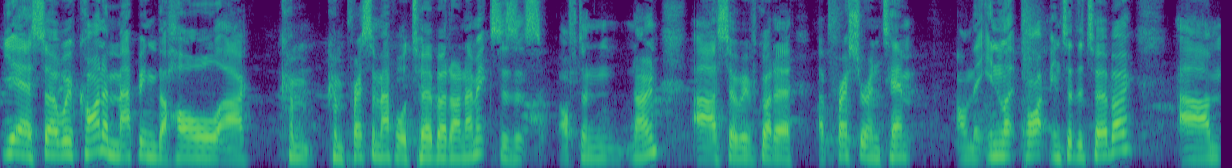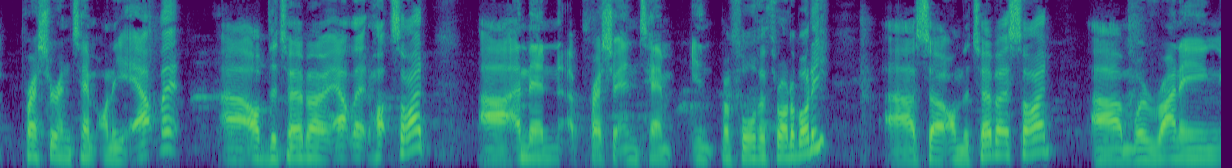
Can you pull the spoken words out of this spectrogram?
Yeah, so we're kind of mapping the whole uh, com- compressor map or turbodynamics, as it's often known. Uh, so we've got a, a, pressure and temp on the inlet pipe into the turbo, um, pressure and temp on the outlet uh, of the turbo outlet hot side, uh, and then a pressure and temp in before the throttle body. Uh, so on the turbo side, um, we're running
